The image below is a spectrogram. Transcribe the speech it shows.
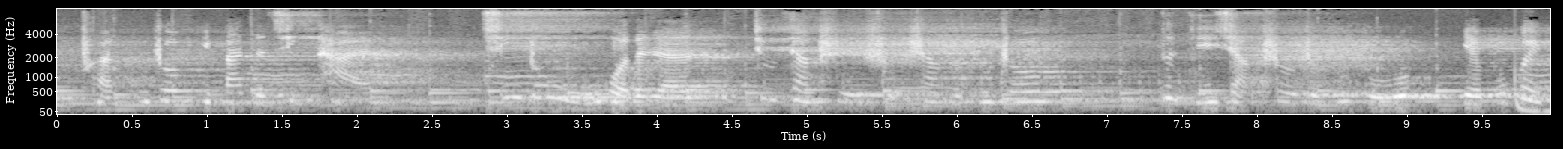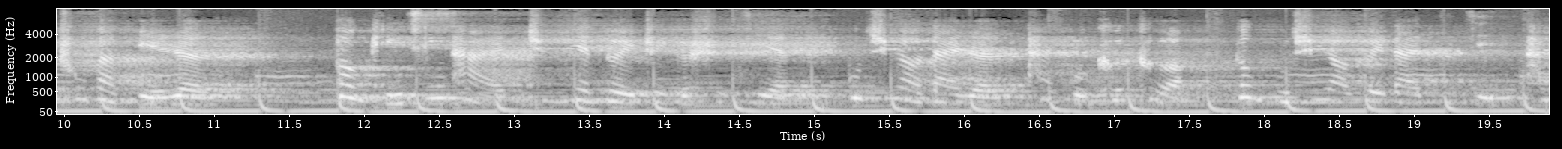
如船孤舟一般的心态。心中无我的人，就像是水上的孤舟。自己享受着孤独，也不会触犯别人。放平心态去面对这个世界，不需要待人太过苛刻，更不需要对待自己太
